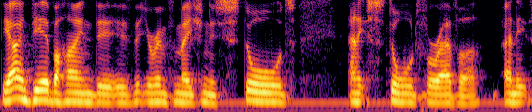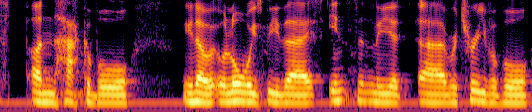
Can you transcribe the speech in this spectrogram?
the idea behind it is that your information is stored, and it's stored forever, and it's unhackable. You know, it will always be there. It's instantly uh, retrievable.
